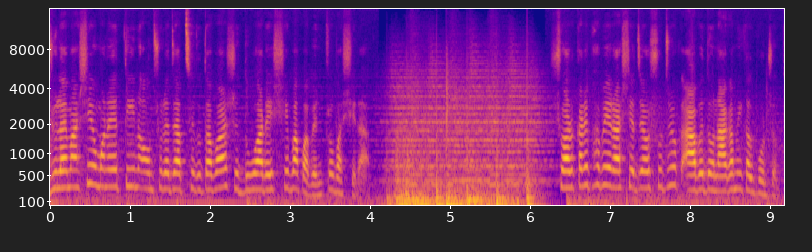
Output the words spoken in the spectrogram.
জুলাই মাসে ওমানের তিন অঞ্চলে যাচ্ছে দূতাবাস, দুয়ারে সেবা পাবেন প্রবাসীরা। সরকারিভাবে রাশিয়া যাওয়ার সুযোগ, আবেদন আগামীকাল পর্যন্ত।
